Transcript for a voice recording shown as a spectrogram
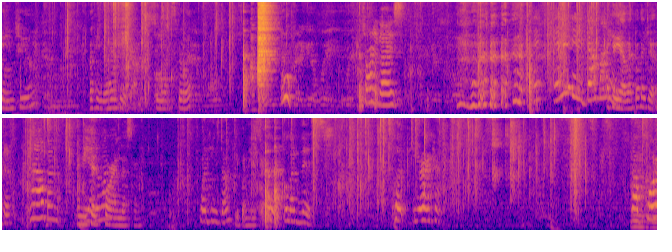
Thank you. Okay, go ahead and put it down so you don't spill it. Ooh. Sorry, guys. Hey, hey, that mine. Okay, yeah, let brother do it. Can I open And you could pour in this one when he's done? when he's oh, done. Go, go like this. Put your hand. Now pour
